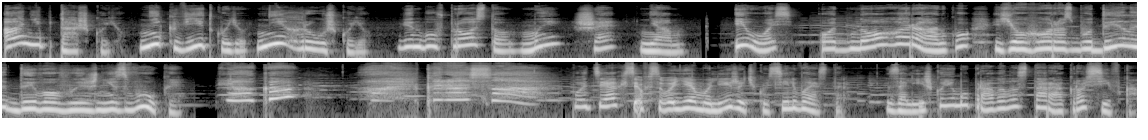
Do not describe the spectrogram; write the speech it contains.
ані пташкою, ні квіткою, ні грушкою. Він був просто мишеням. І ось одного ранку його розбудили дивовижні звуки. Яка Ой, краса! Потягся в своєму ліжечку Сільвестр. За ліжко йому правила стара кросівка.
